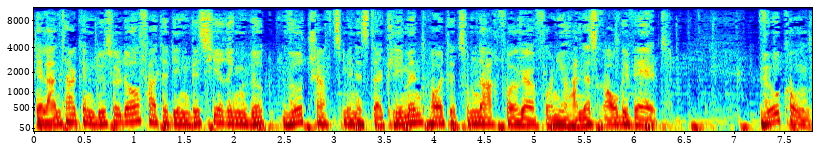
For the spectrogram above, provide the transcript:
Der Landtag in Düsseldorf hatte den bisherigen Wir Wirtschaftsminister Clement heute zum Nachfolger von Johannes Rau gewählt. Wirkung.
